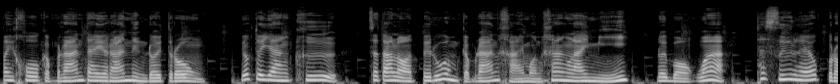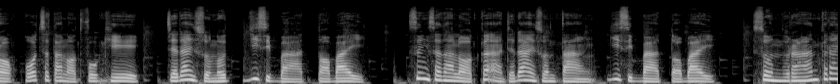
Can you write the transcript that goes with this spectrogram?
ไปโคกับร้านใดร้านหนึ่งโดยตรง ยกตัวอย่างคือสตาร์ลอดไปร่วมกับร้านขายหมอนข้างลายหมี โดยบอกว่าถ้าซื้อแล้วกรอกโค้ดสตาร์ลอด 4K จะได้ส่วนลด 20 บาทต่อใบ ซึ่งสตาร์ลอดก็อาจจะได้ส่วนต่าง 20 บาทต่อใบ ส่วนร้านก็ได้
